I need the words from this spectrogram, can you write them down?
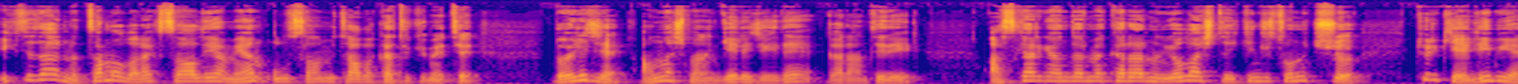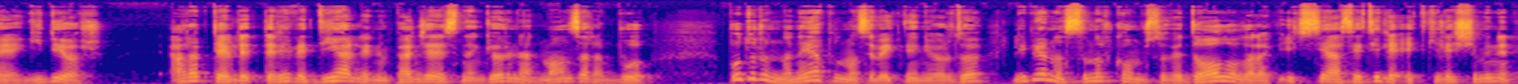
iktidarını tam olarak sağlayamayan ulusal mütabakat hükümeti. Böylece anlaşmanın geleceği de garanti değil. Asker gönderme kararının yol açtığı ikinci sonuç şu. Türkiye Libya'ya gidiyor. Arap devletleri ve diğerlerinin penceresinden görünen manzara bu. Bu durumda ne yapılması bekleniyordu? Libya'nın sınır komşusu ve doğal olarak iç siyasetiyle etkileşiminin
